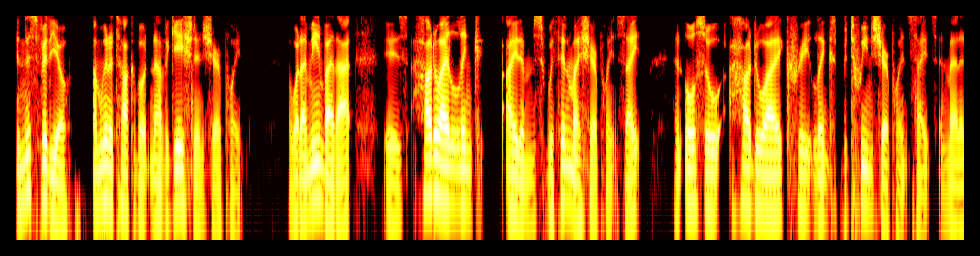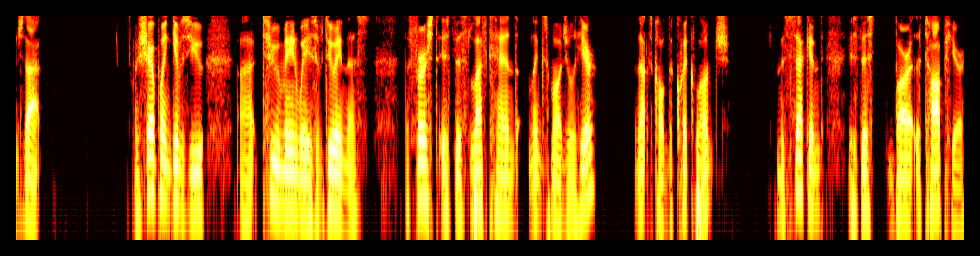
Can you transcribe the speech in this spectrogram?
In this video, I'm going to talk about navigation in SharePoint. And what I mean by that is how do I link items within my SharePoint site, and also how do I create links between SharePoint sites and manage that. SharePoint gives you uh, two main ways of doing this. The first is this left-hand links module here, and that's called the quick launch. And the second is this bar at the top here,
